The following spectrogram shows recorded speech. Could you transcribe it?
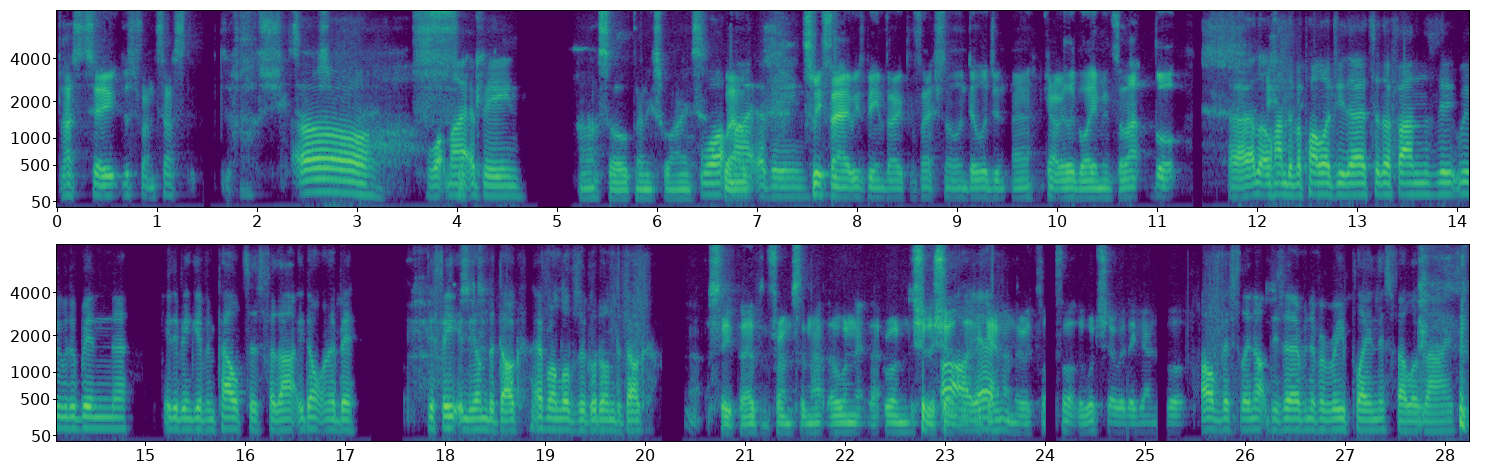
past two, just fantastic. Oh, shit. Oh, what might have been. Arsehole, Dennis Wise. What well, might have been. To be fair, he's been very professional and diligent there. Can't really blame him for that. But uh, a little hand of apology there to the fans. We would have been, uh, he'd have been given pelters for that. You don't want to be defeating the underdog. Everyone loves a good underdog. superb from France and that though, wasn't it? That run. They should have shown oh, that yeah. again, and they thought they would show it again. But obviously not deserving of a replay in this fella's eyes.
